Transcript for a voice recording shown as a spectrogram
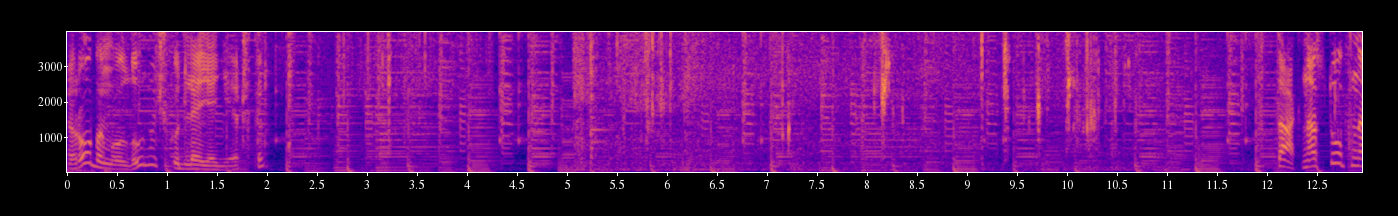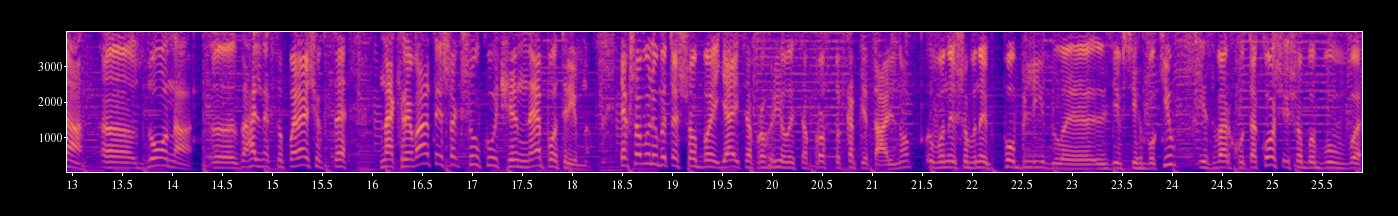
Робимо луночку для яєчка. Так, наступна е, зона е, загальних суперечок це накривати шакшуку чи не потрібно. Якщо ви любите, щоб яйця прогрілися просто капітально, вони щоб вони поблідли зі всіх боків, і зверху також, і щоб був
